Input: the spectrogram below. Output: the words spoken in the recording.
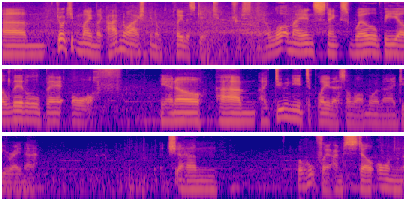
Um, you got to keep in mind, like, I've not actually been able to play this game too much recently. A lot of my instincts will be a little bit off, you know. Um, I do need to play this a lot more than I do right now. Which, um, but hopefully I'm still on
